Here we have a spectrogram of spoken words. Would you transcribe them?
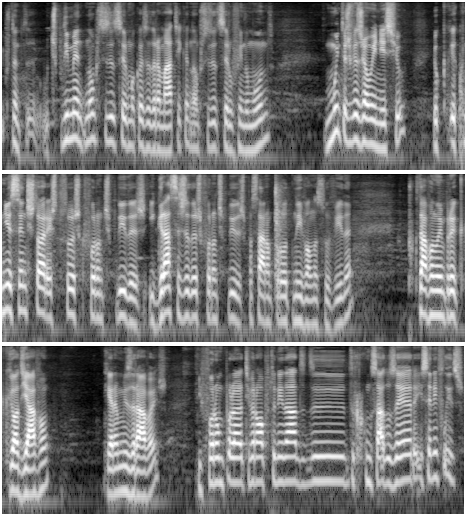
E, portanto, o despedimento não precisa de ser uma coisa dramática, não precisa de ser o fim do mundo, muitas vezes é o início. Eu, eu conheço sempre histórias de pessoas que foram despedidas e, graças a Deus, que foram despedidas, passaram para outro nível na sua vida, porque estavam no emprego que odiavam, que eram miseráveis, e foram para, tiveram a oportunidade de, de recomeçar do zero e serem felizes.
